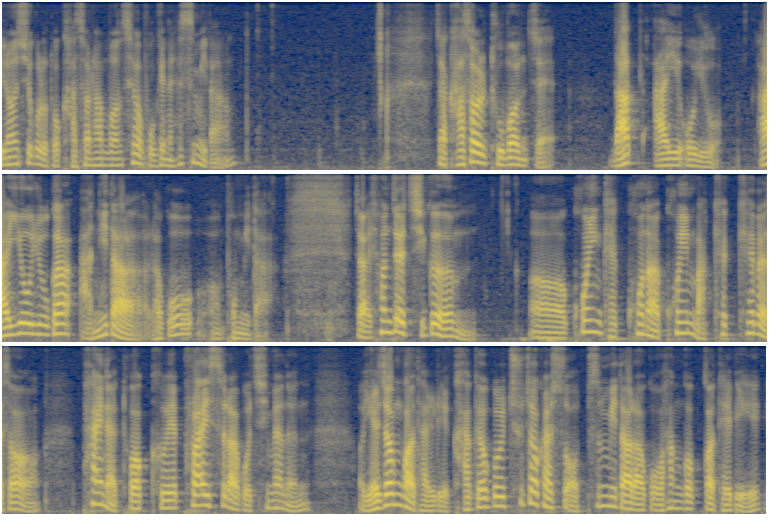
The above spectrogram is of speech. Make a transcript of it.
이런 식으로도 가설을 한번 세워보기는 했습니다. 자 가설 두 번째 not IOU IOU가 아니다 라고 어, 봅니다. 자 현재 지금 어, 코인게코나 코인 마켓캡에서 파이 네트워크의 price라고 치면은 예전과 달리 가격을 추적할 수 없습니다라고 한 것과 대비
